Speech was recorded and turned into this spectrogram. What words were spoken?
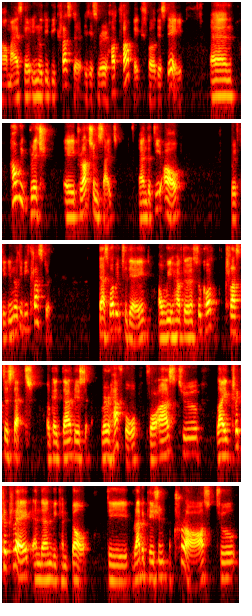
uh, MySQL InnoDB cluster. It is very hot topics for this day. And how we bridge a production site and the DR with the InnoDB cluster. That's what we today, uh, we have the so-called cluster set. Okay, that is very helpful for us to like click, click, click, and then we can build the replication across two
